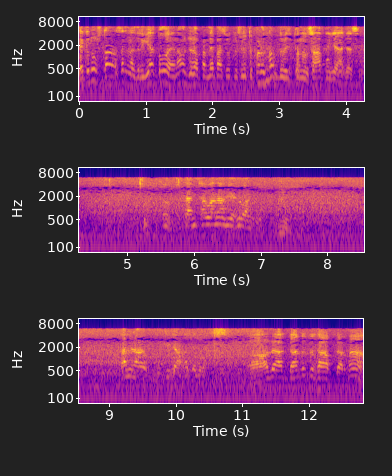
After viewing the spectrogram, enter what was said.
لیکن اس کا اصل نظریہ تو ہے نا جو پرلے پاس پڑھو نا تمہیں صاف نہیں آ جائے گند تو صاف کرنا۔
